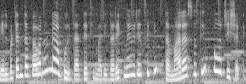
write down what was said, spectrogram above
બેલ બટન દબાવવાનું ના ભૂલતા, તેથી મારી દરેક નવી રેસીપી તમારા સુધી પહોંચી શકે.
